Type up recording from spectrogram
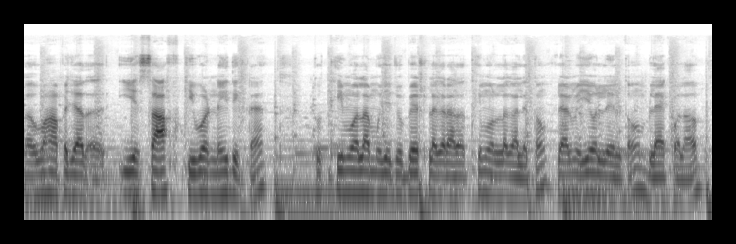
वहाँ पे ज़्यादा, ये साफ़ कीवर्ड नहीं दिख रहा है। तो थीम वाला मुझे जो बेस्ट लग रहा था थीम वाला लगा लेता हूँ। फ़िलहाल मैं ये वाला ले लेता हूँ ब्लैक वाला अब।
